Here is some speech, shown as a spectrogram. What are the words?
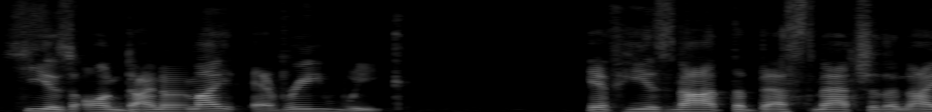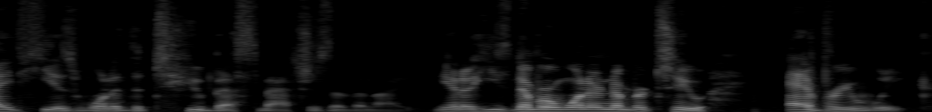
he is on Dynamite every week. If he is not the best match of the night, he is one of the two best matches of the night. You know, he's number one or number two every week.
